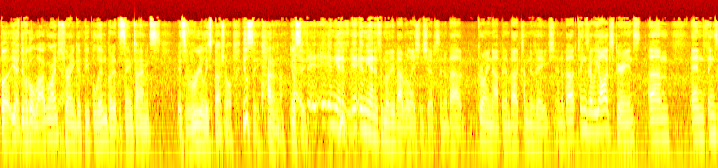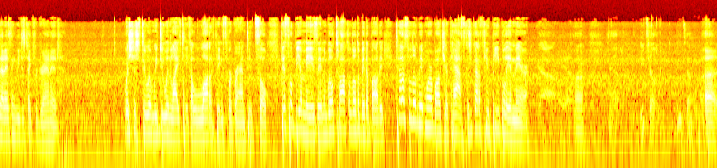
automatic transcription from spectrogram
but yeah, difficult log line to try and get people in, but at the same time, it's it's really special. You'll see. I don't know. You'll Yeah, see. it's- i- in the end, it's, in the end, it's a movie about relationships and about growing up and about coming of age and about things that we all experience um, and things that I think we just take for granted. Wishes to and we do in life take a lot of things for granted. So this will be amazing. We'll talk a little bit about it. Tell us a little bit more about your cast because you've got a few people in there. yeah You tell me. You tell me. Uh,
